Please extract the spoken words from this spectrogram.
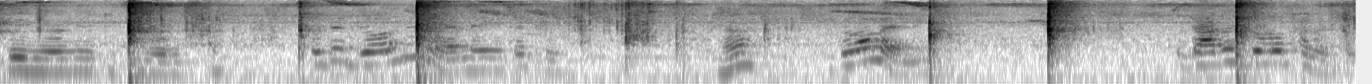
ওটা জল দেবে না এটা ঠিক হ্যাঁ? জল এনে? ডাবের জল খাবে তো।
